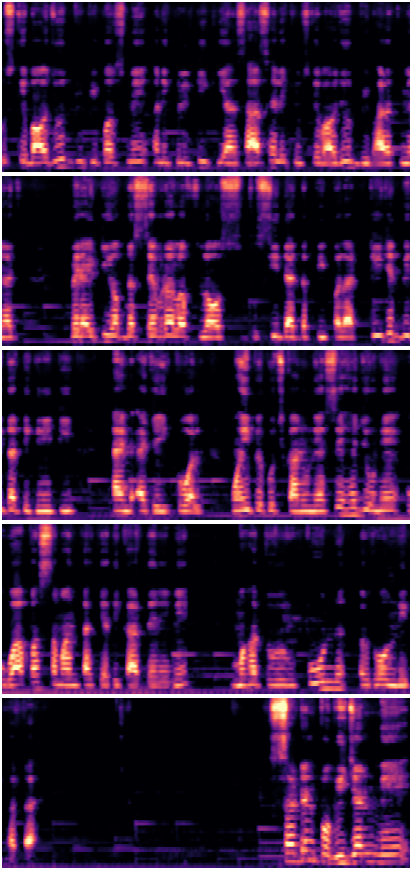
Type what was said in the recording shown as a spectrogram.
उसके बावजूद भी पीपल्स में अनिक्वलिटी की एहसास है, लेकिन उसके बावजूद भी भारत में आज variety of the several of laws to see that the people are treated with the dignity and as equal वहीं पे कुछ कानून ऐसे हैं जो उन्हें वापस समानता के अधिकार देने में महत्वपूर्ण रोल निभाता है। सर्टन प्रोविज़न में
